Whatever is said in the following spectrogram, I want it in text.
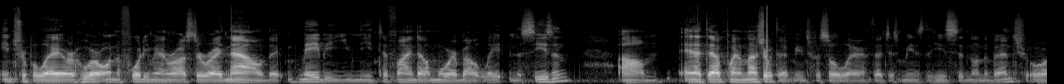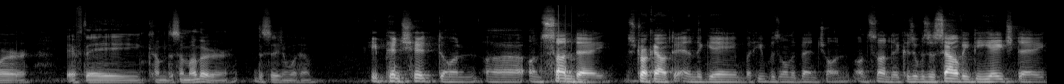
in AAA or who are on the 40 man roster right now that maybe you need to find out more about late in the season. Um, and at that point, I'm not sure what that means for Soler. If that just means that he's sitting on the bench or if they come to some other decision with him. He pinch hit on, uh, on Sunday, struck out to end the game, but he was on the bench on, on Sunday because it was a Salvi DH day.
